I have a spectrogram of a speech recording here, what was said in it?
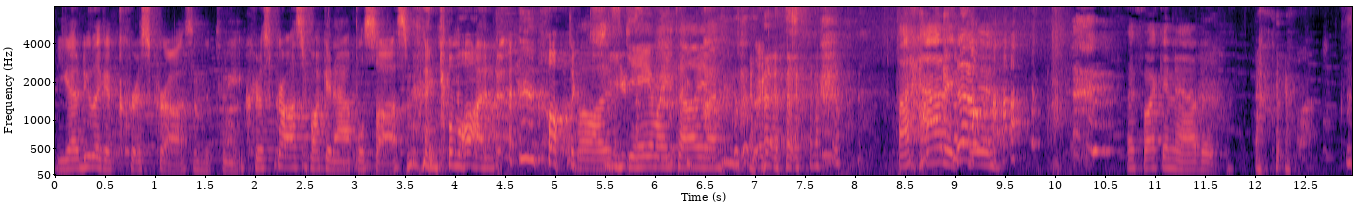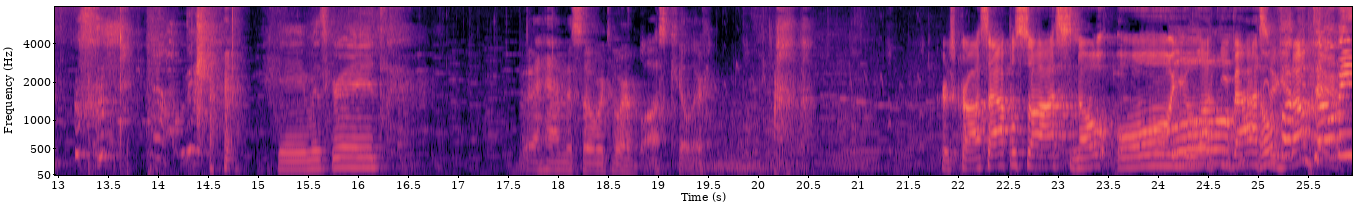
You gotta do like a crisscross in between. Crisscross fucking applesauce, man. Come on. Oh, Oh, this game, I tell ya. I had it too. I fucking had it. Game is great. I'm gonna hand this over to our boss killer. Crisscross applesauce. No. Oh, you oh, lucky bastard. Don't Get fucking up tell there. me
